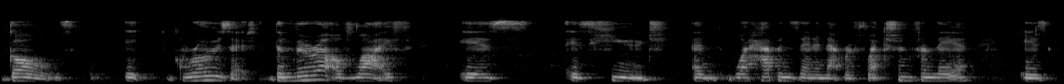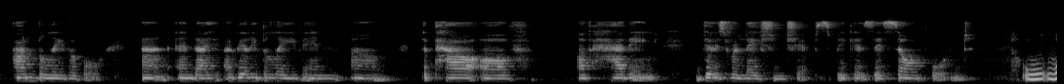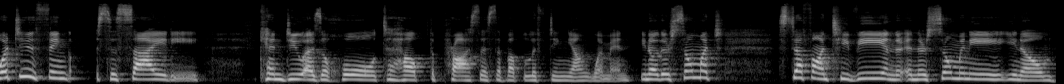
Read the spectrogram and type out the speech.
goals it grows it the mirror of life is is huge and what happens then in that reflection from there is unbelievable. And, and I, I really believe in um, the power of, of having those relationships because they're so important. What do you think society can do as a whole to help the process of uplifting young women? You know, there's so much stuff on TV and, and there's so many, you know,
